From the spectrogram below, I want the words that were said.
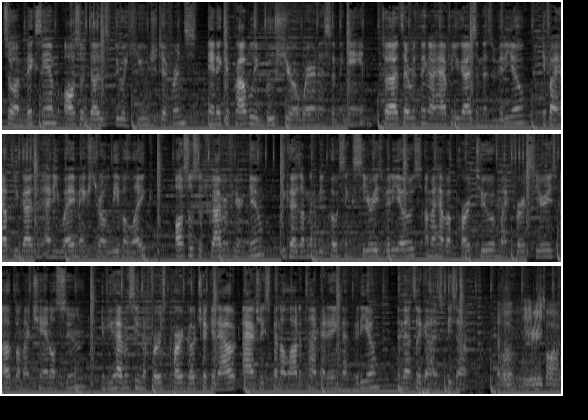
So a mix amp also does do a huge difference and it could probably boost your awareness in the game. So that's everything I have for you guys in this video. If I helped you guys in any way, make sure to leave a like. Also subscribe if you're new because I'm going to be posting series videos. I'm going to have a part two of my first series up on my channel soon. If you haven't seen the first part, go check it out. I actually spent a lot of time editing that video. And that's it guys. Peace out. Oh, he respawned.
